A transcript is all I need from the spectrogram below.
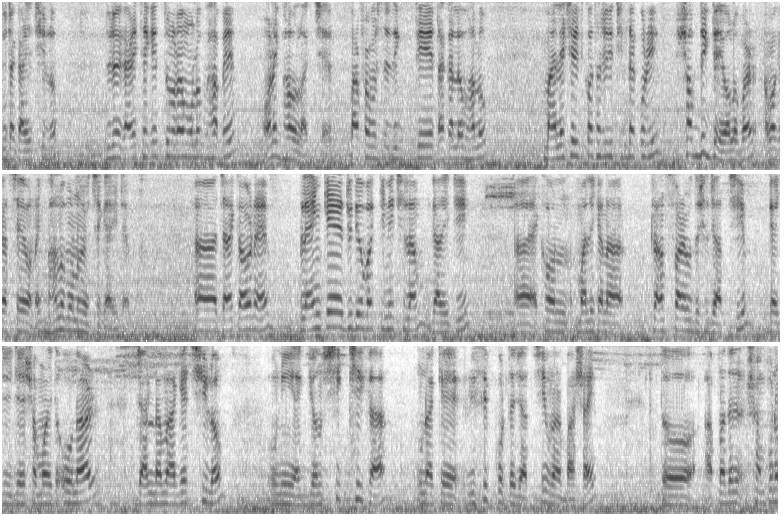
দুটা গাড়ি ছিল দুটো গাড়ি থেকে তুলনামূলকভাবে অনেক ভালো লাগছে। পারফরমেন্সের দিক দিয়ে তাকালেও ভালো। মাইলেজের কথা যদি চিন্তা করি, সব দিক দিয়ে অল ওভার আমার কাছে অনেক ভালো মনে হয়েছে গাড়িটা। যার কারণে ব্ল্যাঙ্কে যদিও বা কিনেছিলাম গাড়িটি এখন মালিকানা ট্রান্সফারের উদ্দেশ্যে যাচ্ছি। গাড়িটির যে সম্মানিত ওনার যার নামে আগে ছিল, উনি একজন শিক্ষিকা ওনাকে রিসিভ করতে যাচ্ছি ওনার বাসায়। তো আপনাদের সম্পূর্ণ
